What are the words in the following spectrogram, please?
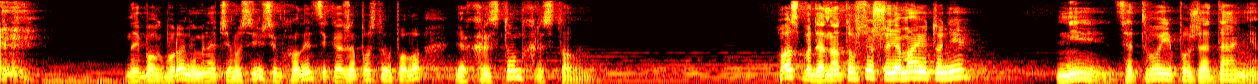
Не Бог боронив мене чимось іншим хвалиться, каже апостол Павло, як Христом Христовим. Господи, на то все, що я маю, то ні? Ні, це твої пожадання.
